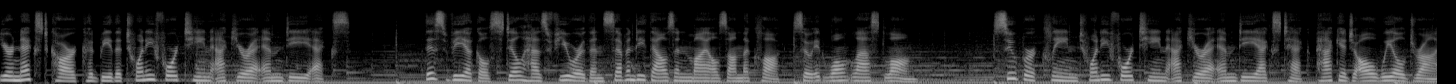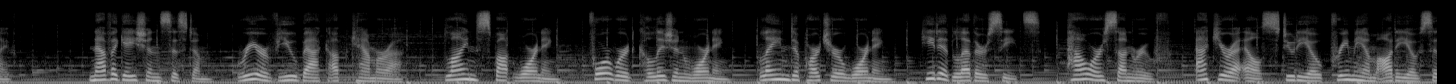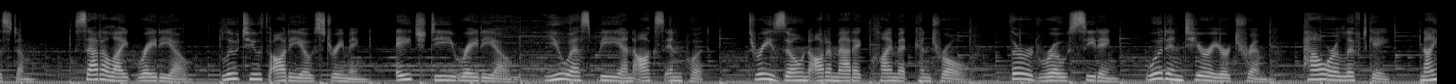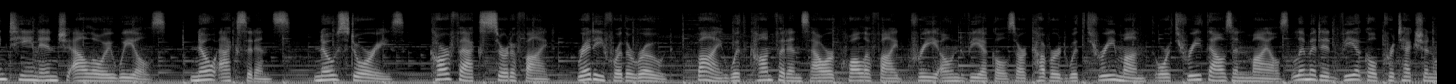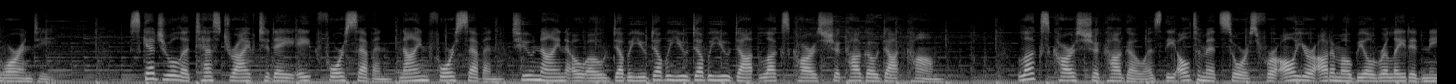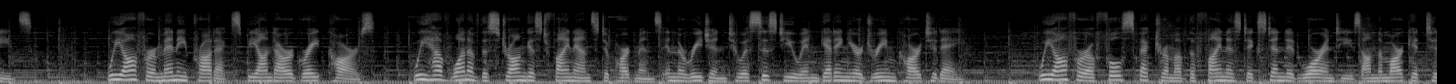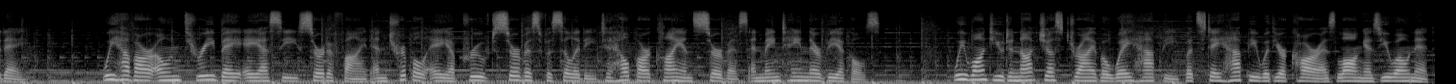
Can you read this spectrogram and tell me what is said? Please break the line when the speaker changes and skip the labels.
Your next car could be the 2014 Acura MDX. This vehicle still has fewer than 70,000 miles on the clock, so it won't last long. Super clean 2014 Acura MDX Tech package all-wheel drive. Navigation system, rear view backup camera, blind spot warning, forward collision warning, lane departure warning, heated leather seats, power sunroof, Acura ELS Studio Premium Audio System, satellite radio, Bluetooth audio streaming, HD radio, USB and aux input, 3-zone automatic climate control, third row seating, wood interior trim, power liftgate, 19-inch alloy wheels, no accidents, no stories, Carfax certified, ready for the road. Buy with confidence our qualified pre-owned vehicles are covered with 3-month or 3,000 miles limited vehicle protection warranty. Schedule a test drive today 847-947-2900 www.luxcarschicago.com. Lux Cars Chicago is the ultimate source for all your automobile-related needs. We offer many products beyond our great cars. We have one of the strongest finance departments in the region to assist you in getting your dream car today. We offer a full spectrum of the finest extended warranties on the market today. We have our own 3-bay ASE certified and AAA approved service facility to help our clients service and maintain their vehicles. We want you to not just drive away happy but stay happy with your car as long as you own it.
